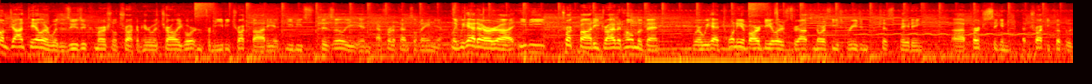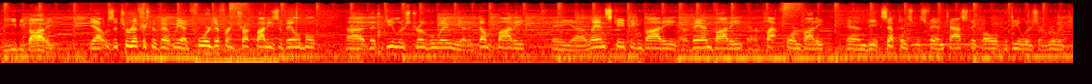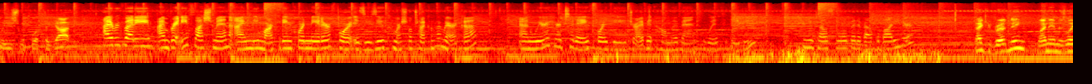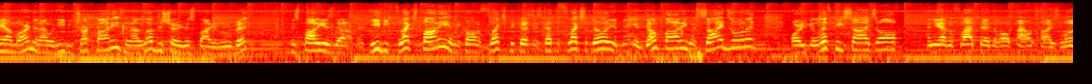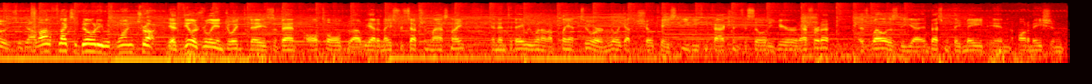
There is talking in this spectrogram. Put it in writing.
I'm John Taylor with Isuzu Commercial Truck. I'm here with Charlie Horton from Eby Truck Body at Eby's facility in Ephrata, Pennsylvania. We had our uh, Eby Truck Body Drive it Home event where we had 20 of our dealers throughout the Northeast region participating, uh, purchasing a truck equipped with an Eby body. Yeah, it was a terrific event. We had four different truck bodies available uh, that dealers drove away. We had a dump body, a uh, landscaping body, a van body, and a platform body, and the acceptance was fantastic. All of the dealers are really pleased with what they got. Hi everybody, I'm Brittany Fleshman. I'm the marketing coordinator for Isuzu Commercial Truck of America, and we're here today for the Drive It Home event with Eby. Can you tell us a little bit about the body here? Thank you, Brittany. My name is Leon Martin, and I'm with Eby Truck Bodies, and I'd love to show you this body a little bit. This body is the Eby Flex body, and we call it Flex because it's got the flexibility of being a dump body with sides on it, or you can lift these sides off, and you have a flatbed to haul palletized loads. So you got a lot of flexibility with one truck. Yeah, the dealers really enjoyed today's event. All told, uh, we had a nice reception last night, and then today we went on a plant tour and really got to showcase Eby's manufacturing facility here in Ephrata, as well as the uh, investment they made in automation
